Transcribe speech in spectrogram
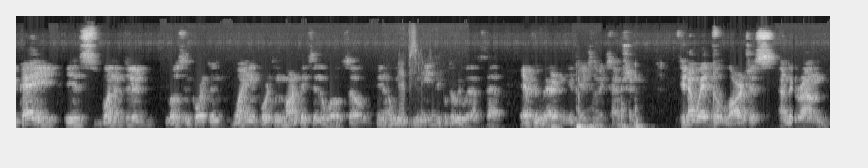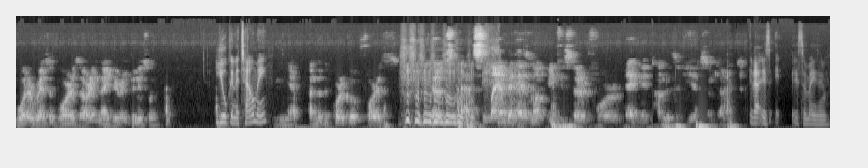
UK is one of the most important wine importing markets in the world. So, you know, we, we need people to realize that everywhere, and the UK is no exception. Do you know where the largest underground water reservoirs are in the Iberian Peninsula? You're going to tell me. Yeah, under the Cork Oak Forest. Because that's land that has not been disturbed for decades, hundreds of years sometimes. That is, it's amazing.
